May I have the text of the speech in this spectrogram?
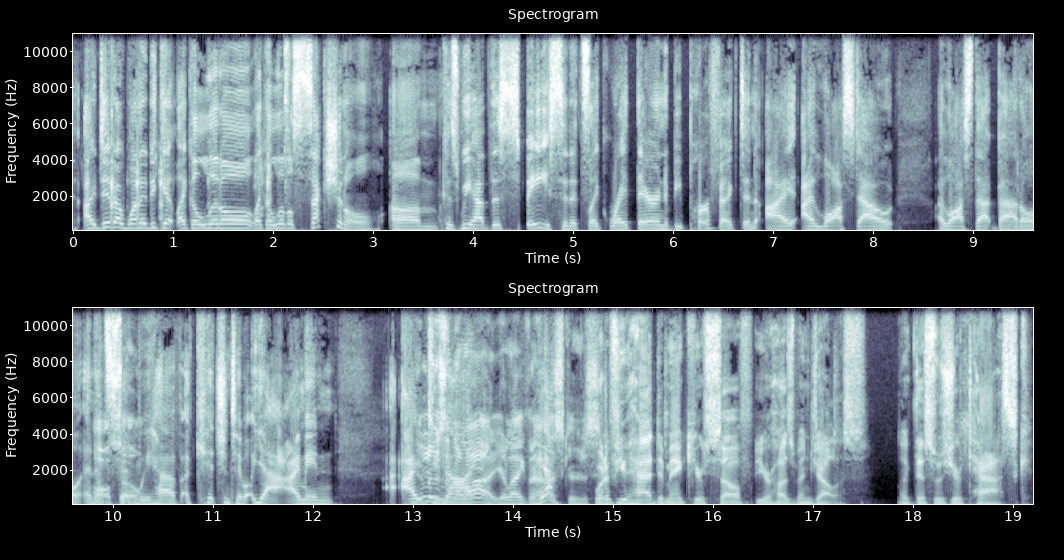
I did. I wanted to get like a little, like a little sectional, um, because we have this space and it's like right there and to be perfect. And I, I lost out. I lost that battle, and Also? instead we have a kitchen table. Yeah, I mean, I You're do losing not. a lot. You're like the Yeah. Huskers. What if you had to make yourself, your husband jealous? Like this was your task.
